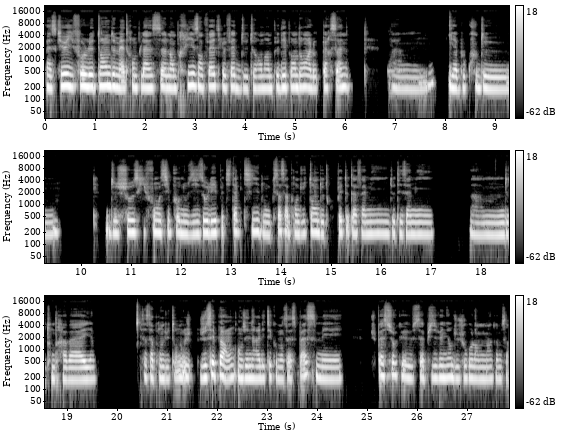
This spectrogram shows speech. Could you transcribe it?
parce qu'il faut le temps de mettre en place l'emprise, en fait, le fait de te rendre un peu dépendant à l'autre personne. Il y a beaucoup de, de choses qui font aussi pour nous isoler petit à petit. Donc ça, ça prend du temps de te couper de ta famille, de tes amis, de ton travail. Ça, ça prend du temps. je, sais pas hein, en généralité comment ça se passe, mais je suis pas sûre que ça puisse venir du jour au lendemain comme ça.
